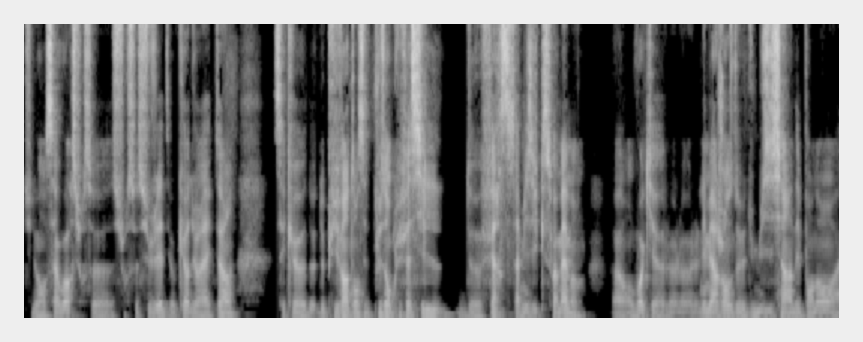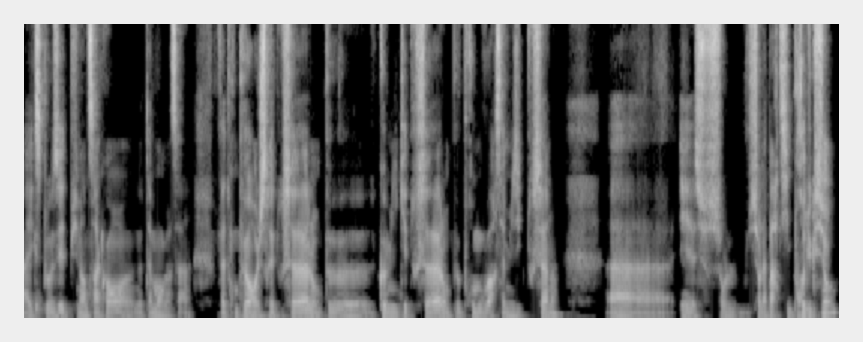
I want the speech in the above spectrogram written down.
tu dois en savoir sur ce, sur ce sujet, tu es au cœur du réacteur, c'est que depuis 20 ans, c'est de plus en plus facile de faire sa musique soi-même. Euh, on voit que l'émergence du musicien indépendant a explosé depuis 25 ans, euh, notamment grâce au fait qu'on peut enregistrer tout seul, on peut euh, communiquer tout seul, on peut promouvoir sa musique tout seul. et sur, la partie production,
